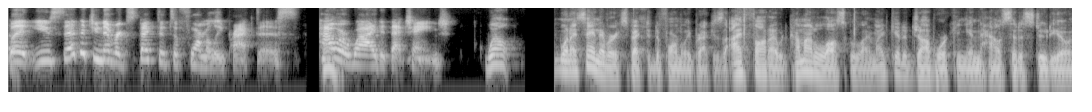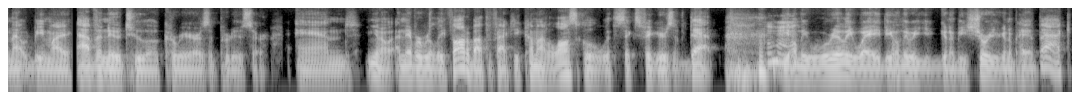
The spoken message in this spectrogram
but you said that you never expected to formally practice. How or why did that change? Well, when I say I never expected to formally practice, I thought I would come out of law school, I might get a job working in house at a studio, and that would be my avenue to a career as a producer. And, you know, I never really thought about the fact you come out of law school with six figures of debt. the Mhm. only really way, the only way you're going to be sure you're going to pay it back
